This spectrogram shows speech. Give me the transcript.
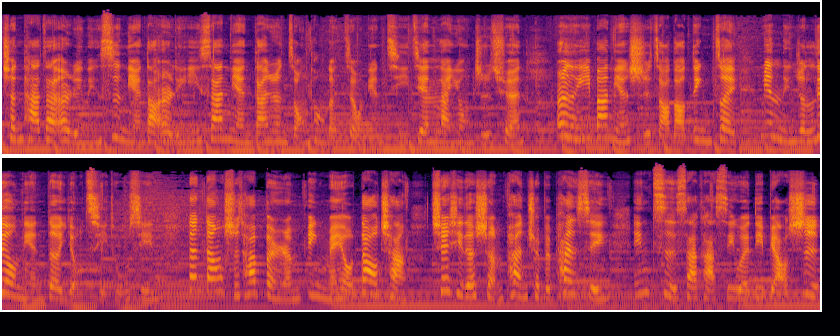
称他在2004年到2013年担任总统的九年期间滥用职权。2018年时遭到定罪，面临着六年的有期徒刑。但当时他本人并没有到场，缺席的审判却被判刑。因此，萨卡西维利表示，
